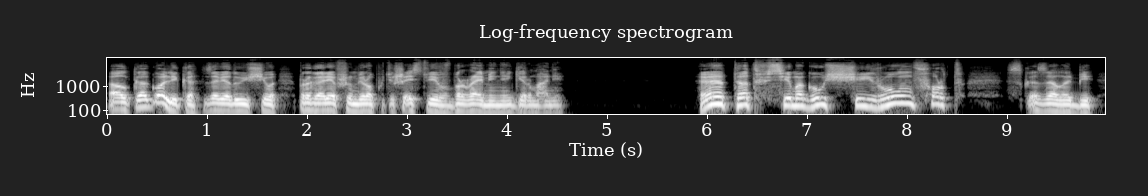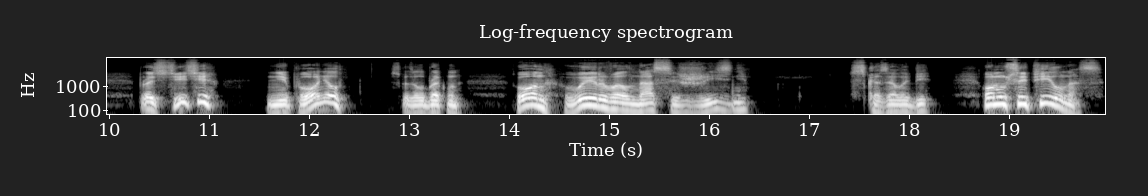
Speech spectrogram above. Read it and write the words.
алкоголика, заведующего прогоревшим бюро путешествий в Бремене, Германии. «Этот всемогущий Румфорд», — сказала Би. «Простите, не понял», — сказал Брэкман. «Он вырвал нас из жизни», — сказала Би. «Он усыпил нас».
